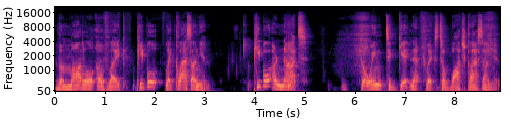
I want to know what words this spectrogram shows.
the model of like people like Glass Onion. People are not going to get Netflix to watch Glass Onion.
